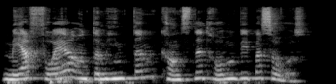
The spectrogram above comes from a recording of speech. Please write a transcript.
mehr Feuer unterm Hintern kannst du nicht haben wie bei sowas.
